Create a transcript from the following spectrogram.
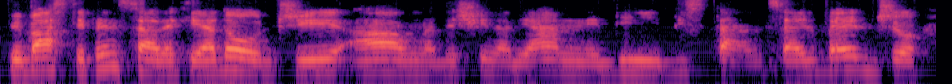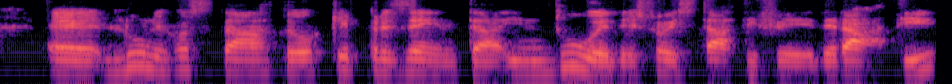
Vi basti pensare che ad oggi, a una decina di anni di distanza, il Belgio è l'unico Stato che presenta in due dei suoi Stati federati,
